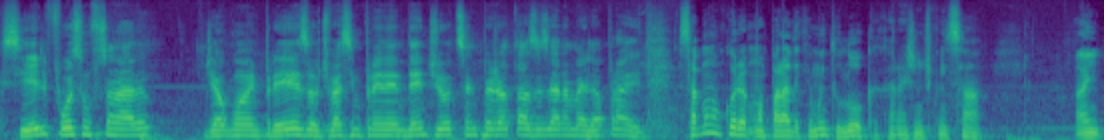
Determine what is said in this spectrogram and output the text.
Se ele fosse um funcionário de alguma empresa ou tivesse empreendendo dentro de outro CNPJ, às vezes era melhor pra ele. Sabe uma, coisa, uma parada que é muito louca, cara, a gente pensar? Ai-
